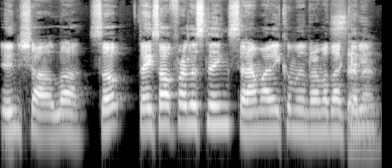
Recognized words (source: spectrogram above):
Inshallah. So thanks all for listening. Salam alaikum and Ramadan Kareem.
